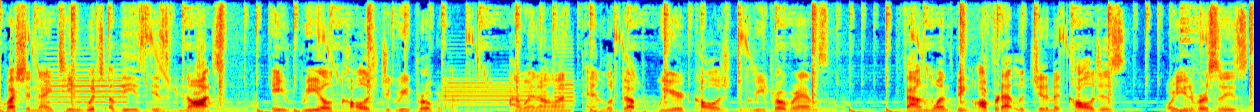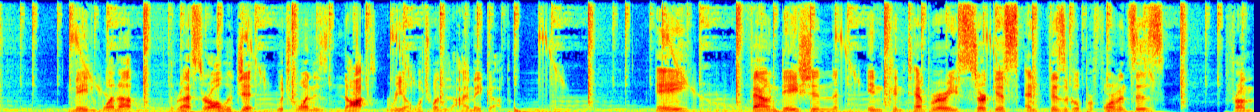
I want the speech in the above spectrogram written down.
Question 19 Which of these is not a real college degree program? I went on and looked up weird college degree programs, found ones being offered at legitimate colleges or universities, made one up. The rest are all legit. Which one is not real? Which one did I make up? A. Foundation in Contemporary Circus and Physical Performances from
